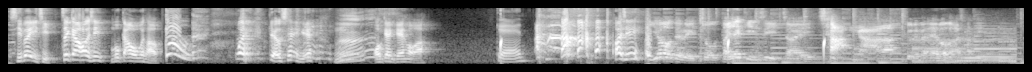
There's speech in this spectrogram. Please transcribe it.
事不宜遲，即刻開始，唔好搞我個頭。Go 喂，有聲嘅，嗯，我驚頸渴啊！頸開始。而家我哋嚟做第一件事就係刷牙啦。做啲咩？誒，攞牙刷先。下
